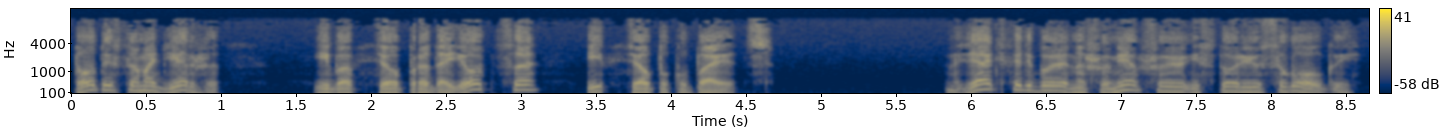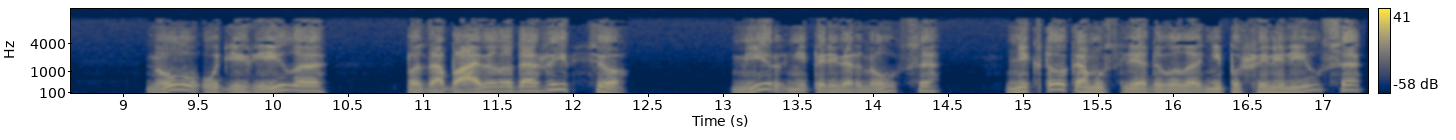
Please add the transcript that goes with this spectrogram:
тот и самодержец, ибо все продается и все покупается. Взять хоть бы нашумевшую историю с Волгой. Ну, удивило, позабавило даже и все. Мир не перевернулся, никто, кому следовало, не пошевелился,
